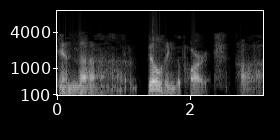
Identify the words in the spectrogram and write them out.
in, uh, building the part, uh,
